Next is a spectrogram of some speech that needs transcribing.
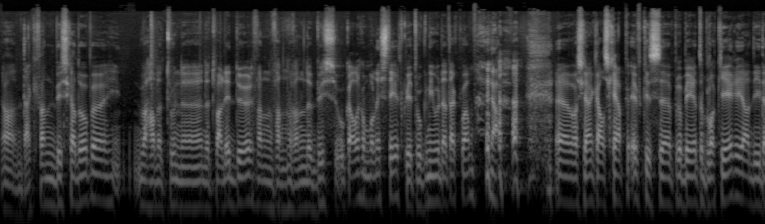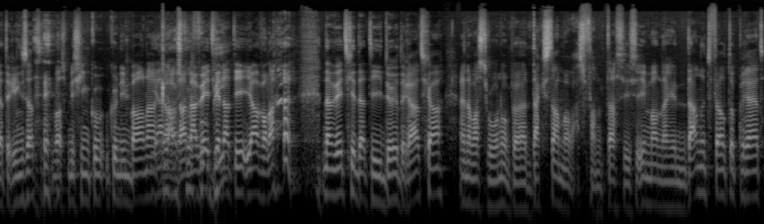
Ja, het dak van de bus gaat open. We hadden toen uh, de toiletdeur van, van, van de bus ook al gemolesteerd. Ik weet ook niet hoe dat, dat kwam. Ja. uh, waarschijnlijk als grap even uh, proberen te blokkeren. Ja, die dat erin zat, was misschien Kunimbana. Ja, dan, dan, weet je dat die, ja, voilà. dan weet je dat die deur eruit gaat. En dan was het gewoon op het dak staan. Maar was fantastisch. Eenmaal dat je dan het veld oprijdt.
